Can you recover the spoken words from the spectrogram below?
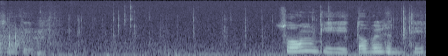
소음기. 소음기 WD.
